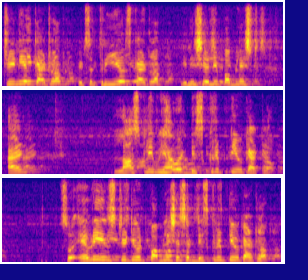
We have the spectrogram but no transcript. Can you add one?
triennial catalog, it's a three years catalog, initially published and Lastly, we have a descriptive catalog. So every institute publishes a descriptive catalog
